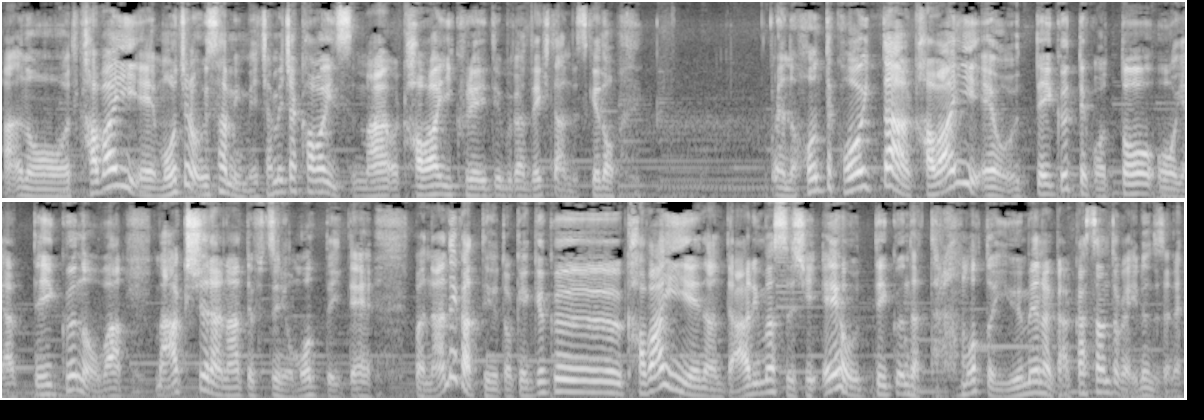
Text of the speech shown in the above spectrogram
あの、可愛いえ、もちろん宇佐美めちゃめちゃ可愛いです。まあ、可愛いクリエイティブができたんですけど、あの、本当こういった可愛い絵を売っていくってことをやっていくのは、まあ握手だなって普通に思っていて、まあなんでかっていうと結局、可愛い絵なんてありますし、絵を売っていくんだったらもっと有名な画家さんとかいるんですよね。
